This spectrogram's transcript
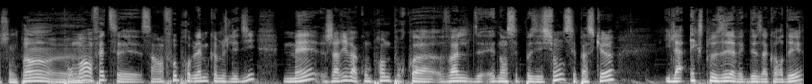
son pain. euh, Pour moi, en fait, c'est c'est un faux problème, comme je l'ai dit, mais j'arrive à comprendre pourquoi Vald est dans cette position. C'est parce que il a explosé avec Désaccordé,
